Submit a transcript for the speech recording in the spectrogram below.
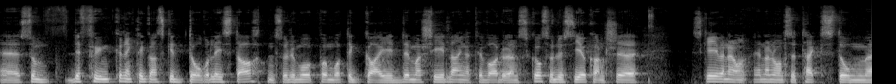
Eh, så det funker egentlig ganske dårlig i starten, så du må på en måte guide maskinlæringa til hva du ønsker. Så du sier kanskje Skriv en, en annonsetekst om et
